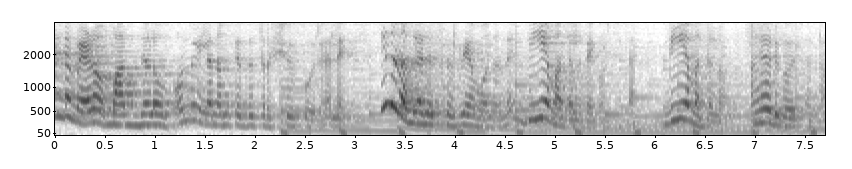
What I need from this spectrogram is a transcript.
ചെണ്ടമേളവും മദ്ദളവും ഒന്നുമില്ല നമുക്ക് എന്ത് തൃശ്ശൂർ പൂരം അല്ലേ? ഇന്ന് നമ്മൾ ഡിസ്കസ് ചെയ്യാൻ പോകുന്നത് ബി എ മദ്ദളത്തെ കുറിച്ചിട്ടാണ്. ബി എ മദ്ദളം. അങ്ങനെ ഒരു കോഴ്സ് ഉണ്ടോ?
